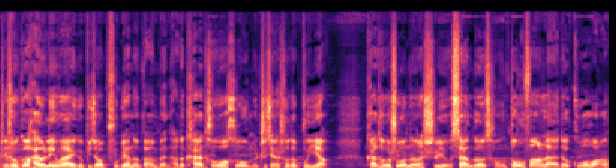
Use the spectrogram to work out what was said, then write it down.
这首歌还有另外一个比较普遍的版本，它的开头和我们之前说的不一样，开头说呢，是有三个从东方来的国王。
